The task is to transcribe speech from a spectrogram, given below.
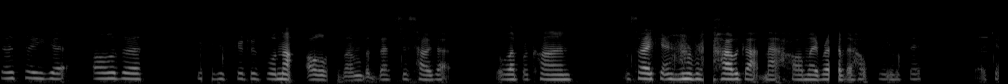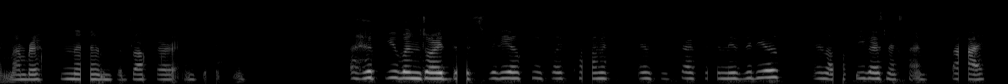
that's how you get all the secret characters. Well, not all of them, but that's just how I got the leprechaun. I'm sorry, I can't remember how I got Matt Hall. My brother helped me with it, but I can't remember. And then the drop bear and Gifty. I hope you enjoyed this video. Please like, comment, and subscribe for new videos. And I'll see you guys next time. Bye.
